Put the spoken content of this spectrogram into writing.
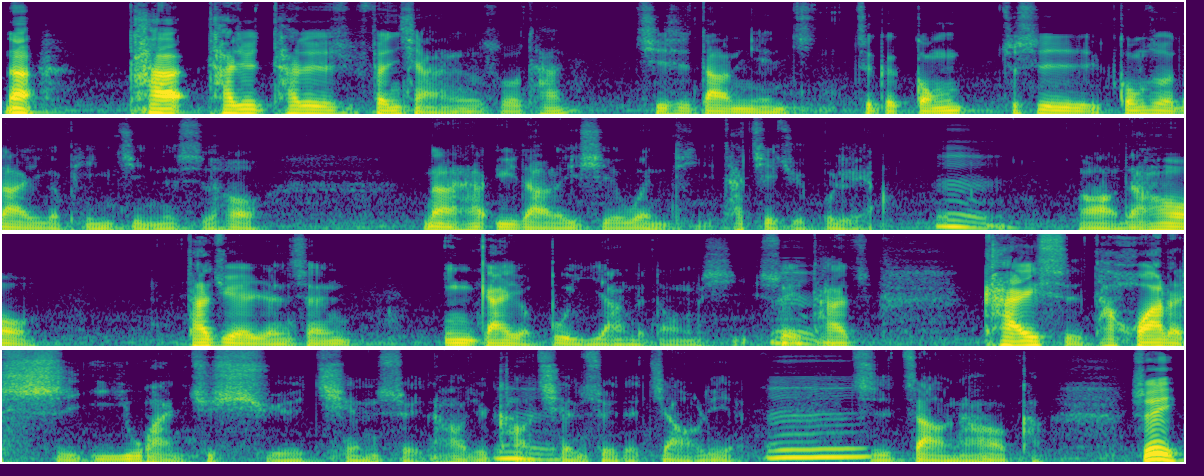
那他他就他就分享，就是说他其实到年纪这个工就是工作到一个瓶颈的时候，那他遇到了一些问题，他解决不了，嗯，哦，然后他觉得人生应该有不一样的东西，所以他。开始，他花了十一万去学潜水，然后去考潜水的教练执照，然后考。所以，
